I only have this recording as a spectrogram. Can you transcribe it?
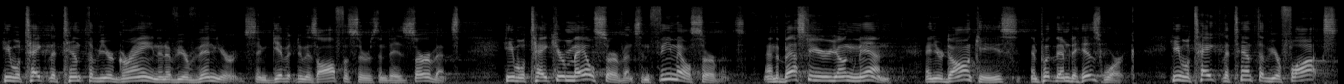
He will take the tenth of your grain and of your vineyards and give it to his officers and to his servants. He will take your male servants and female servants and the best of your young men and your donkeys and put them to his work. He will take the tenth of your flocks,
